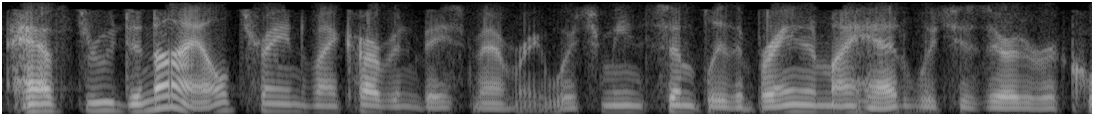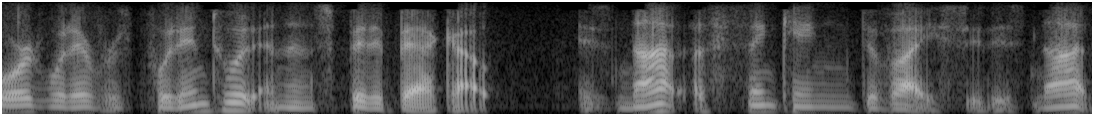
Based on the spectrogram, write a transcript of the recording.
have through denial trained my carbon-based memory, which means simply the brain in my head, which is there to record whatever is put into it and then spit it back out. is not a thinking device. It is not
